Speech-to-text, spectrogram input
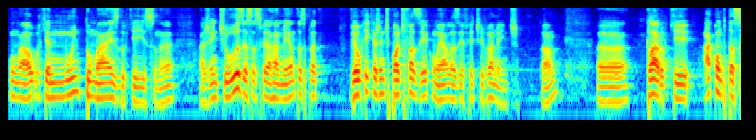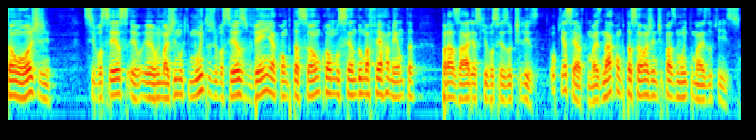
com algo que é muito mais do que isso. Né? A gente usa essas ferramentas para ver o que, que a gente pode fazer com elas efetivamente. Tá? Uh, claro que a computação hoje, se vocês, eu, eu, imagino que muitos de vocês veem a computação como sendo uma ferramenta para as áreas que vocês utilizam, o que é certo, mas na computação a gente faz muito mais do que isso.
